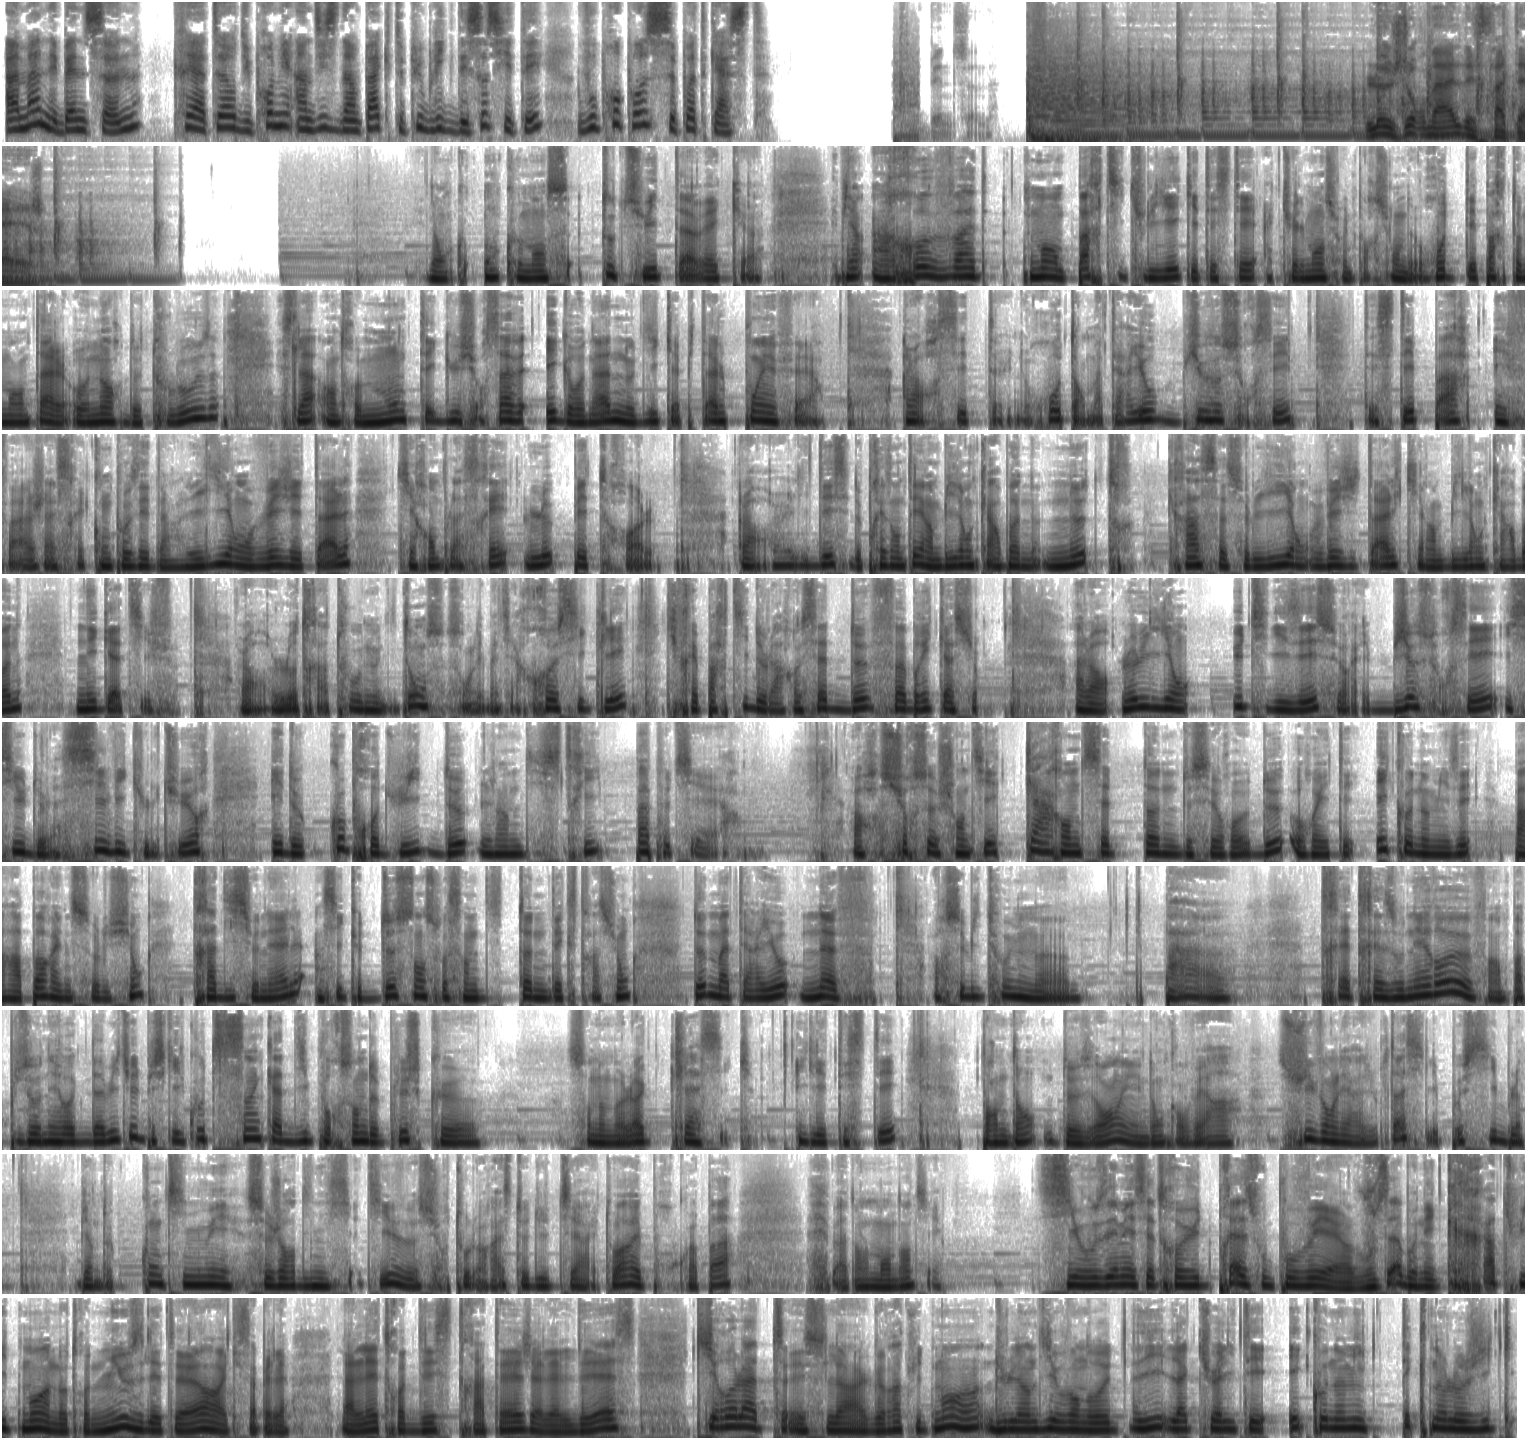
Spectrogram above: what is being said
Haman et Benson, créateurs du premier indice d'impact public des sociétés, vous proposent ce podcast. Le journal des stratèges. Donc on commence tout de suite avec euh, eh bien un revêtement particulier qui est testé actuellement sur une portion de route départementale au nord de Toulouse, et cela entre Montaigu-sur-Save et Grenade, nous dit capital.fr. Alors c'est une route en matériaux biosourcés testée par Eiffage. Elle serait composée d'un liant végétal qui remplacerait le pétrole. Alors l'idée c'est de présenter un bilan carbone neutre grâce à ce liant végétal qui a un bilan carbone négatif. Alors l'autre atout, nous dit-on, ce sont les matières recyclées qui feraient partie de la recette de fabrication. Alors le liant utilisé serait biosourcé, issu de la sylviculture et de coproduits de l'industrie papetière. Alors sur ce chantier, 47 tonnes de CO2 auraient été économisées par rapport à une solution traditionnelle ainsi que 270 tonnes d'extraction de matériaux neufs. Alors ce bitume n'est pas euh, très très onéreux, enfin pas plus onéreux que d'habitude puisqu'il coûte 5 à 10% de plus que son homologue classique. Il est testé pendant deux ans et donc on verra suivant les résultats s'il est possible eh bien de continuer ce genre d'initiative sur tout le reste du territoire et pourquoi pas eh ben, dans le monde entier. Si vous aimez cette revue de presse, vous pouvez euh, vous abonner gratuitement à notre newsletter qui s'appelle La lettre des stratèges, LLDS, qui relate, et cela gratuitement, hein, du lundi au vendredi, l'actualité économique, technologique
